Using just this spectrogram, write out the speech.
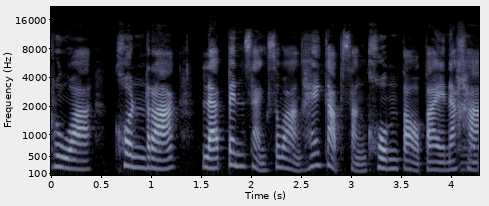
ครัว คนรัก และเป็นแสงสว่างให้กับสังคมต่อไปนะคะ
